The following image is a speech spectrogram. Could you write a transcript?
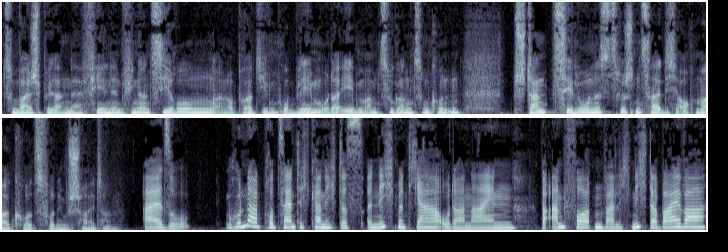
zum Beispiel an der fehlenden Finanzierung, an operativen Problemen oder eben am Zugang zum Kunden. Stand Celonis zwischenzeitlich auch mal kurz vor dem Scheitern? Also, Hundertprozentig kann ich das nicht mit Ja oder Nein beantworten, weil ich nicht dabei war.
